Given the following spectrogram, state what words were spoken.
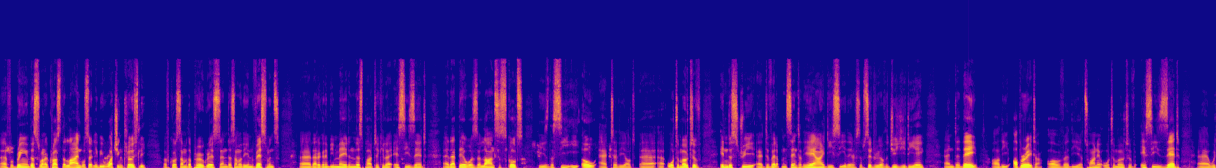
uh, for bringing this one across the line. We'll certainly be watching closely, of course, some of the progress and uh, some of the investments uh, that are going to be made in this particular SEZ. Uh, that there was Lance Schultz. He is the CEO at the Automotive Industry Development Center, the AIDC. They're a subsidiary of the GGDA, and they are the operator of the Tshwane Automotive SEZ, which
